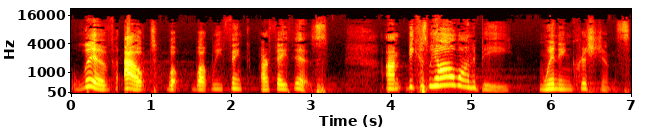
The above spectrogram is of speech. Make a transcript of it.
live out what, what we think our faith is. Um, because we all want to be winning Christians.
